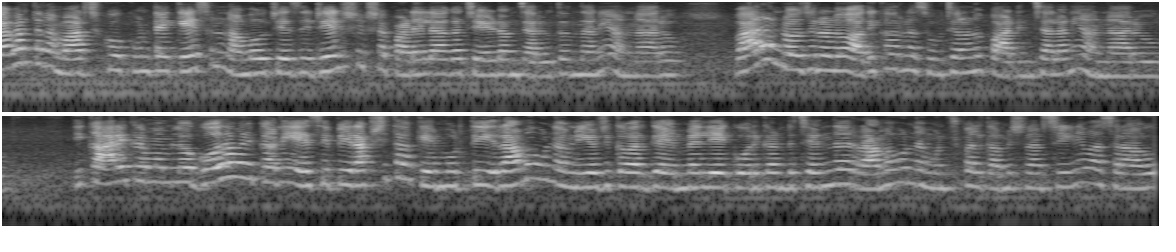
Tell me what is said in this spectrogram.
ప్రవర్తన మార్చుకోకుంటే కేసులు నమోదు చేసి జైలు శిక్ష పడేలాగా చేయడం జరుగుతుందని అన్నారు. వారం రోజులలో అధికారుల సూచనలు పాటించాలని అన్నారు. ఈ కార్యక్రమంలో గోదావరికని ఏసీపీ రక్షిత కేమూర్తి రామగుండం నియోజకవర్గ MLA Korukanti Chander Ramagundam municipal commissioner Srinivasa Rao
